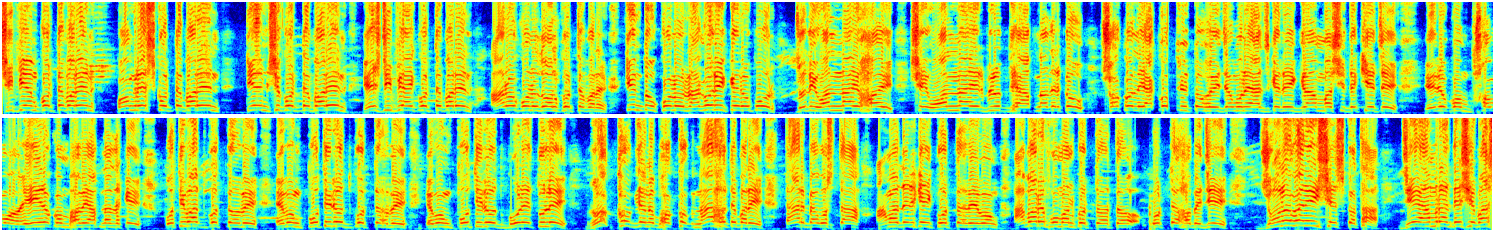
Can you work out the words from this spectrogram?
সিপিএম করতে পারেন, কংগ্রেস করতে পারেন, টিএমসি করতে পারেন, এসডিপিআই করতে পারেন, আরও কোনো দল করতে পারেন। কিন্তু কোনো নাগরিকের ওপর যদি অন্যায় হয়, সেই অন্যায়ের বিরুদ্ধে আপনাদেরকেও সকলে একত্রিত হয়ে যেমন আজকের এই গ্রামবাসী দেখিয়েছে, এরকম সময় এইরকম ভাবে আপনাদেরকে প্রতিবাদ করতে হবে এবং প্রতিরোধ করতে হবে এবং প্রতিরোধ গড়ে তুলে রক্ষক যেন ভক্ষক না হতে পারে, তার ব্যবস্থা আমাদেরকেই করতে হবে এবং আবারও প্রমাণ করতে করতে হবে যে জনগণই শেষ কথা, যে আমরা দেশে বাস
